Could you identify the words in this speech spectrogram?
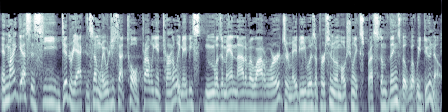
And my guess is he did react in some way. We're just not told. Probably internally. Maybe he was a man not of a lot of words, or maybe he was a person who emotionally expressed some things. But what we do know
